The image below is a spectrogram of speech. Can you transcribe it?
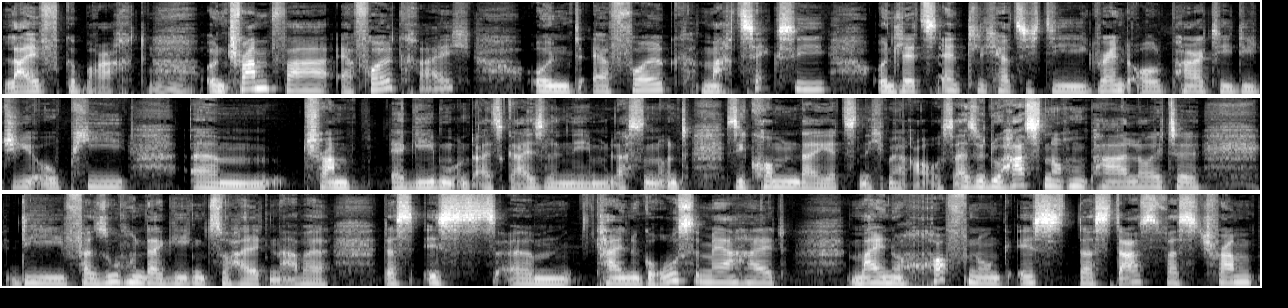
live gebracht. Und Trump war erfolgreich und Erfolg macht sexy. Und letztendlich hat sich die Grand Old Party, die GOP, ähm, Trump ergeben und als Geisel nehmen lassen. Und sie kommen da jetzt nicht mehr raus. Also du hast noch ein paar Leute, die versuchen dagegen zu halten, aber das ist ähm, keine große Mehrheit. Meine Hoffnung ist, dass das, was Trump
